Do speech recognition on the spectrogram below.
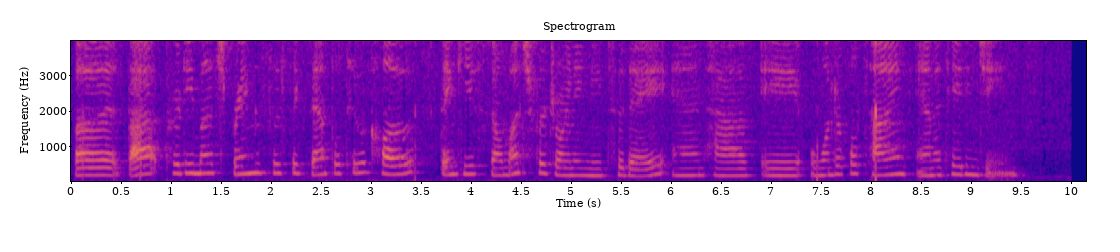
But that pretty much brings this example to a close. Thank you so much for joining me today and have a wonderful time annotating genes.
